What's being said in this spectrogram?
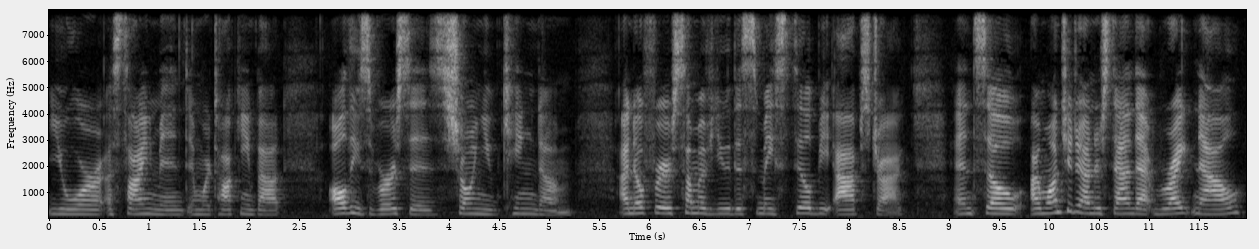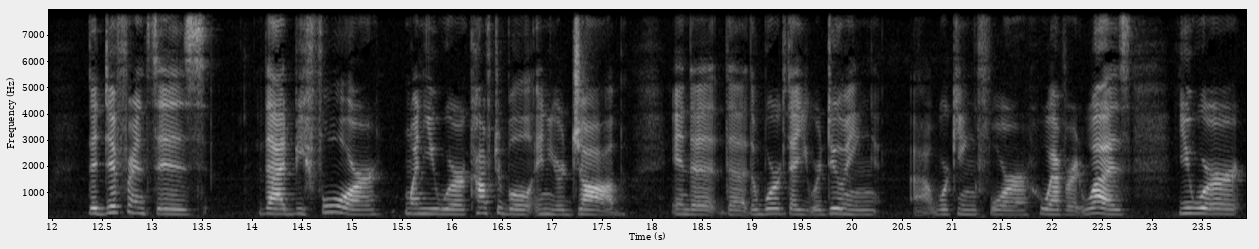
your assignment and we're talking about all these verses showing you kingdom, I know for some of you this may still be abstract and so I want you to understand that right now, the difference is that before, when you were comfortable in your job, in the, the, the work that you were doing, uh, working for whoever it was, you were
